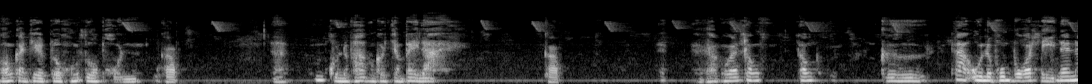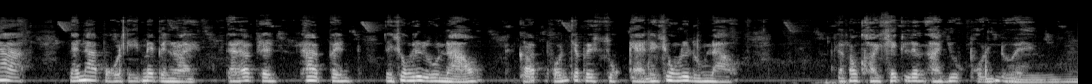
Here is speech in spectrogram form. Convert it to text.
ของการเจริญตัวของตัวผลครับนะคุณภาพมันก็จะไม่ได้ ครับนะครับเพราะฉะนั้นต้องต้องคือถ้าอุณหภูมิปกติในหน้าในหน้าปกติไม่เป็นไร แต่ถ้าเป็นถ้าเป็นในช่วงฤดูหนาวครับแล้วผลจะไปสุกแก่ในช่วงฤดูหนาวจะต้องคอยเช็คเรื่องอายุผลด้วยอืม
